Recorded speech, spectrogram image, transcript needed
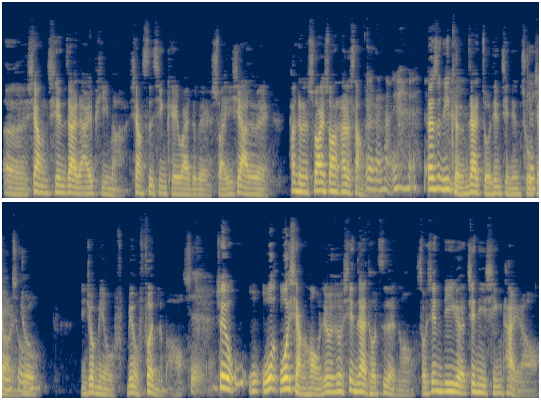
呃，像现在的 IP 嘛，像四星 KY 对不对？甩一下对不对？它可能刷一刷它就上来了，但是你可能在昨天前天出掉了，你就。你就没有没有份了嘛？哦，是，所以我我我想哦，就是说现在投资人哦，首先第一个建立心态了哦，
